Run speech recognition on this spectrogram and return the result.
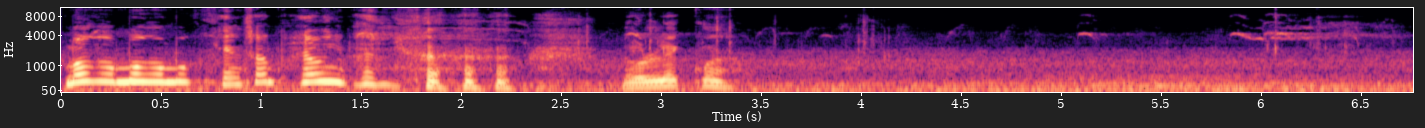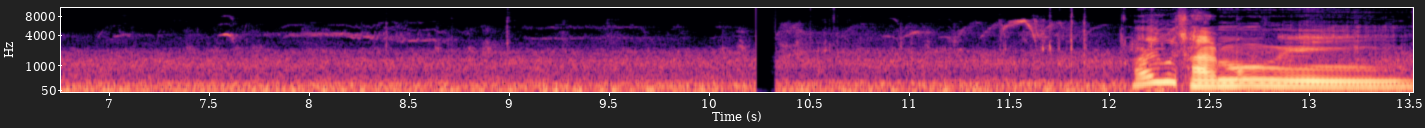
먹어 먹어 먹어 괜찮다 형이 다행이다 놀랬구나 아이고 잘 먹네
